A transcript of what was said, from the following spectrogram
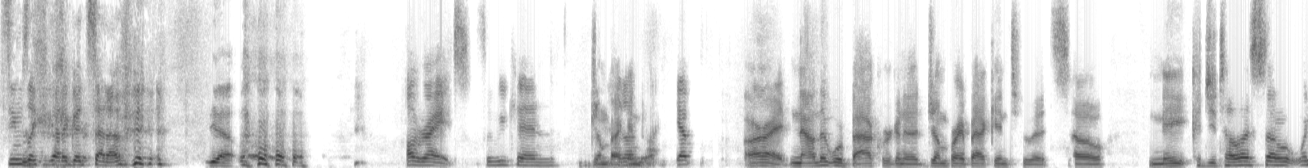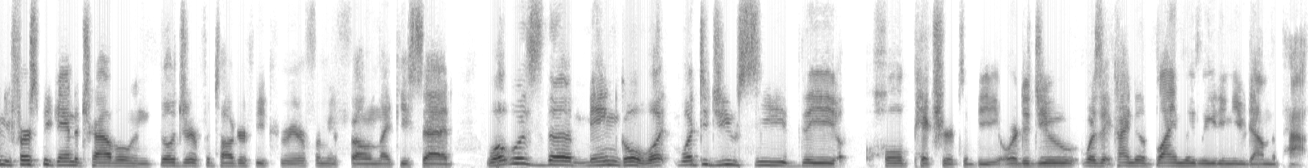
seems For like you got a good setup. Yeah. All right, so we can Jump back head on into it. Yep. All right, now that we're back, we're gonna jump right back into it. So, Nate, could you tell us? So, when you first began to travel and build your photography career from your phone, like you said, what was the main goal? What What did you see the whole picture to be, or did you was it kind of blindly leading you down the path?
